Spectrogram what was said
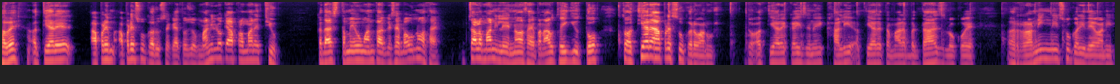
હવે અત્યારે આપણે આપણે શું કરી શકાય? તો જો માની લો કે આ પ્રમાણે થયું. કદાચ તમે એવું માનતા કે સાહેબ આવું ન થાય. ચાલો માની લઈએ ન થાય, પણ આવું થઈ ગયું તો તો અત્યારે આપણે શું કરવાનું છે? તો અત્યારે કંઈ જ નહીં, ખાલી અત્યારે તમારે બધા જ લોકોએ રનિંગની શું કરી દેવાની?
